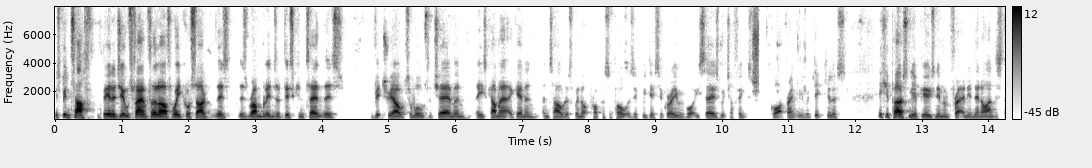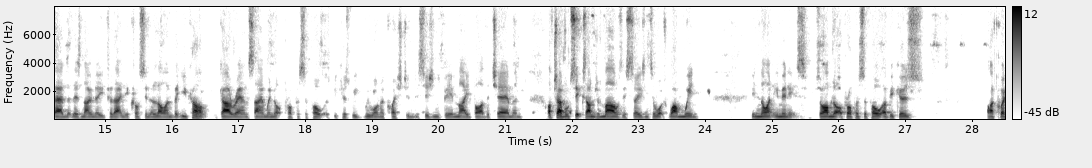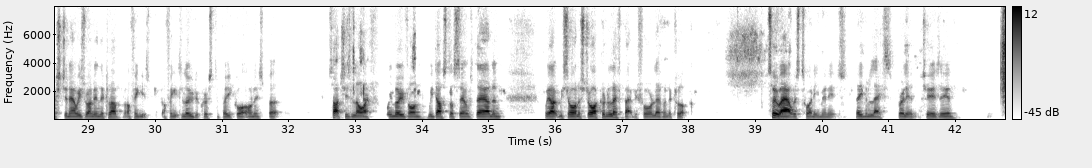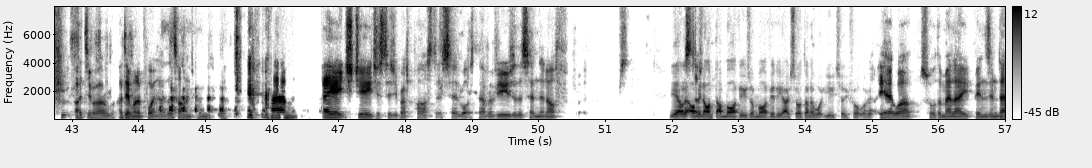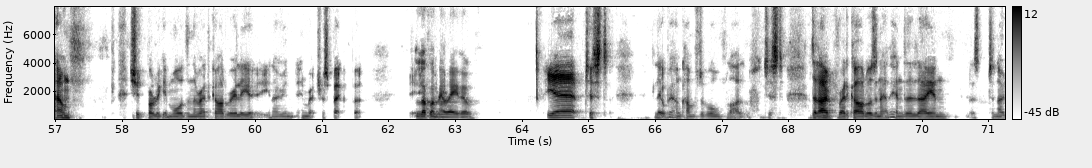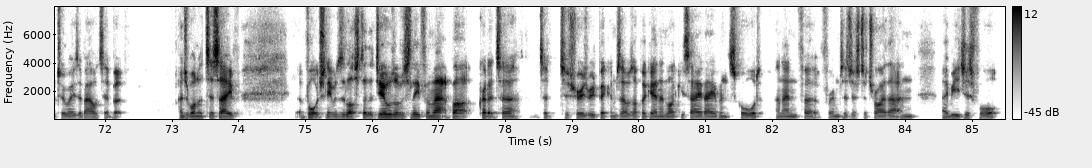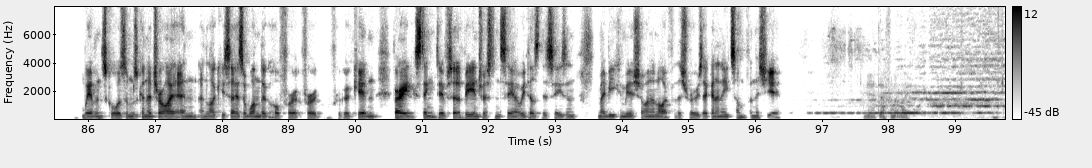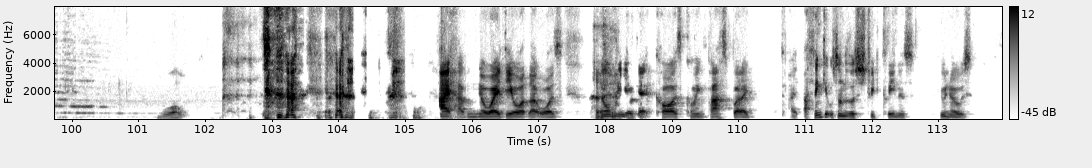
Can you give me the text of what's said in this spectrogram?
it's been tough being a Gills fan for the last week or so. There's there's rumblings of discontent. There's vitriol towards the chairman. He's come out again and, and told us we're not proper supporters if we disagree with what he says, which I think is quite frankly ridiculous. If you're personally abusing him and threatening, then I understand that there's no need for that and you're crossing the line. But you can't go around saying we're not proper supporters because we, we want to question decisions being made by the chairman. I've travelled 600 miles this season to watch one win in 90 minutes. So I'm not a proper supporter because I question how he's running the club. I think it's I think it's ludicrous to be quite honest, but such is life. We move on. We dust ourselves down, and we hope we sign a striker and a left back before eleven o'clock. Two hours, twenty minutes, even less. Brilliant. Cheers, Ian. I do. Um, I didn't want to point out the time. um, AHG, just as you brushed past it, said, "What's the other views of the sending off?" Yeah, I mean, I've done my views on my video, so I don't know what you two thought of it. Yeah, well, saw the melee pins him down. Should probably get more than the red card, really. You know, in, in retrospect, but love a melee though. Yeah, just a little bit uncomfortable. Like, just I don't know. Red card wasn't at the end of the day, and there's no two ways about it. But I just wanted to say, unfortunately, it was a loss to the Gills, obviously, for Matt. But credit to to, to Shrewsbury pick themselves up again, and like you say, they haven't scored. And then for for him to just to try that, and maybe he just thought we haven't scored, so I'm just going to try it. And, and like you say, it's a wonder goal for for for a good kid and very instinctive. So it'd be interesting to see how he does this season. Maybe he can be a shining light for the Shrews. They're going to need something this year. Yeah, definitely. Whoa. I have no idea what that was. Normally you'll get cars coming past, but I, I, I think it was one of those street cleaners. Who knows?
